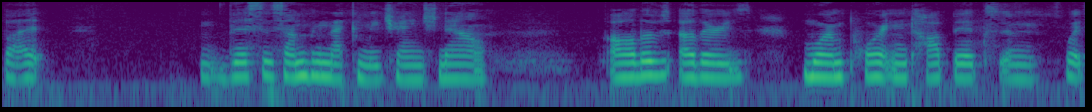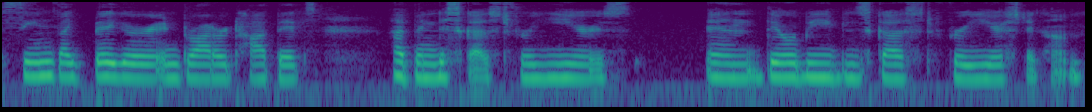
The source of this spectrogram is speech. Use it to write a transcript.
but this is something that can be changed now. All those others, more important topics and what seems like bigger and broader topics have been discussed for years and they will be discussed for years to come.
